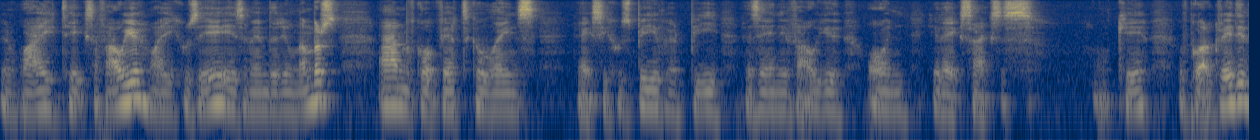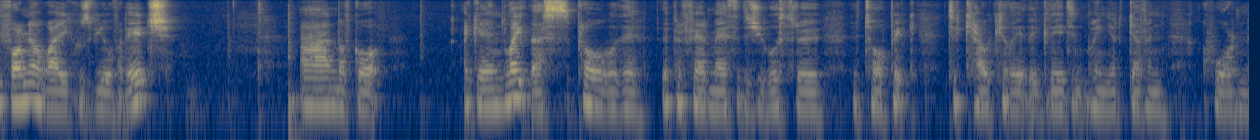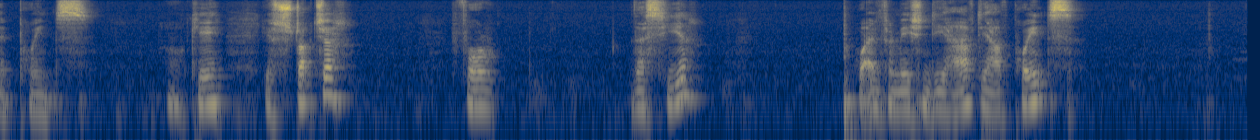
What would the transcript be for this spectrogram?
where y takes a value, y equals a is a member of the real numbers, and we've got vertical lines, x equals b, where b is any value on your x-axis. Okay, we've got our gradient formula, y equals v over h, and we've got, again, like this, probably the, the preferred method as you go through the topic to calculate the gradient when you're given coordinate points. Okay, your structure for this here, what information do you have? Do you have points?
